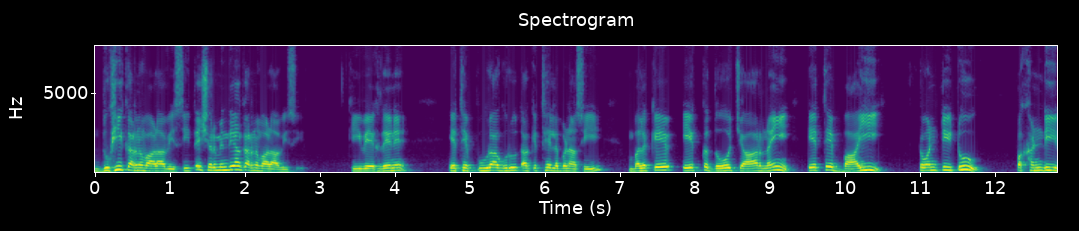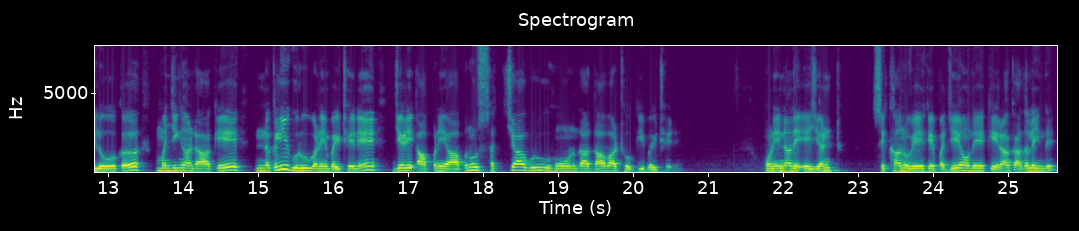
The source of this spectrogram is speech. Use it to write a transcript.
ਦੁਖੀ ਕਰਨ ਵਾਲਾ ਵੀ ਸੀ ਤੇ ਸ਼ਰਮਿੰਦਿਆਂ ਕਰਨ ਵਾਲਾ ਵੀ ਸੀ। ਕੀ ਵੇਖਦੇ ਨੇ? ਇੱਥੇ ਪੂਰਾ ਗੁਰੂ ਤਾਂ ਕਿੱਥੇ ਲੱਭਣਾ ਸੀ? ਬਲਕਿ 1 2 4 ਨਹੀਂ, ਇੱਥੇ 22 22 ਪਖੰਡੀ ਲੋਕ ਮੰਜੀਆਂ ਢਾ ਕੇ ਨਕਲੀ ਗੁਰੂ ਬਣੇ ਬੈਠੇ ਨੇ, ਜਿਹੜੇ ਆਪਣੇ ਆਪ ਨੂੰ ਸੱਚਾ ਗੁਰੂ ਹੋਣ ਦਾ ਦਾਵਾ ਠੋਕੀ ਬੈਠੇ ਨੇ। ਹੁਣ ਇਹਨਾਂ ਦੇ ਏਜੰਟ ਸਿੱਖਾਂ ਨੂੰ ਵੇਖ ਕੇ ਭੱਜੇ ਆਉਂਦੇ, ਘੇਰਾ ਘੱਤ ਲੈਂਦੇ।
